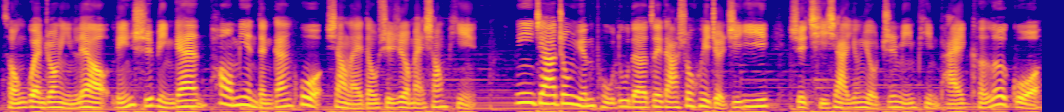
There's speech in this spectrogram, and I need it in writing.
从罐装饮料、零食、饼干、泡面等干货，向来都是热卖商品。另一家中原普渡的最大受惠者之一是旗下拥有知名品牌可乐果、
